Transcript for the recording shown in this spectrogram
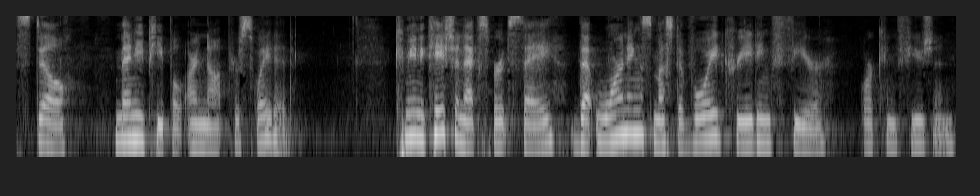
Still, many people are not persuaded. Communication experts say that warnings must avoid creating fear or confusion,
